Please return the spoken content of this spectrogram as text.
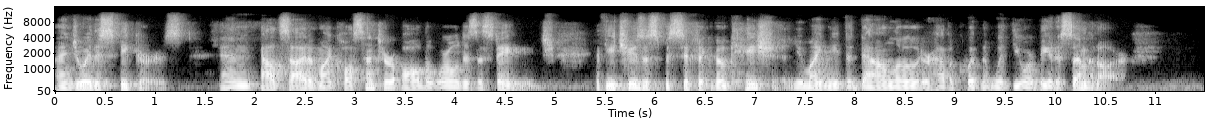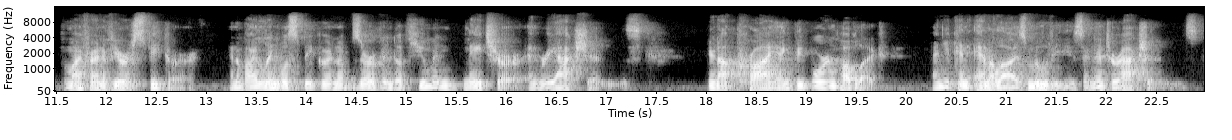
I enjoy the speakers. And outside of my call center, all the world is a stage. If you choose a specific vocation, you might need to download or have equipment with you or be at a seminar. But my friend, if you're a speaker and a bilingual speaker and observant of human nature and reactions, you're not prying people are in public and you can analyze movies and interactions.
